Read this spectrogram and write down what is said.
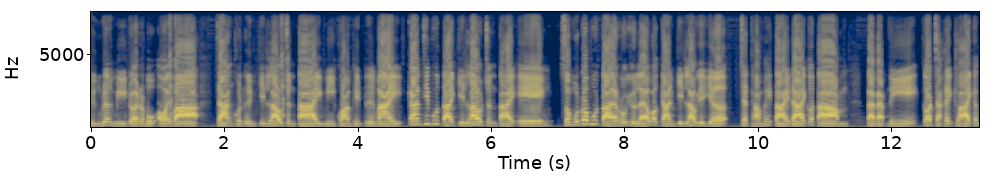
ถึงเรื่องนี้โดยระบุเอาไว้ว่าจ้างคนอื่นกินเหล้าจนตายมีความผิดหรือไม่ การที่ผู้ตายกินเหล้าจนตายเอง สมมุติว่าผู้ตายรู้อยู่แล้วว่าการกินเหล้าเยอะๆจะทำให้ตายได้ก็ตาม แต่แบบนี้ก็จะคล้ายๆกับ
